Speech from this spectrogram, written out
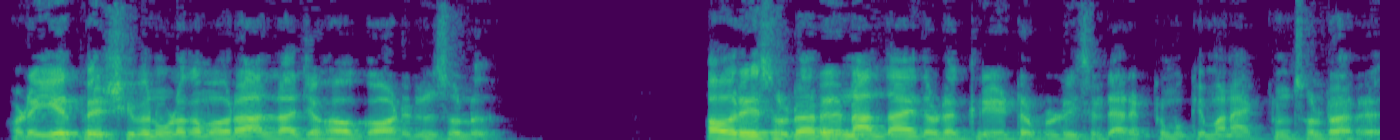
அவருடைய இயற்பெயர் சிவன் உலகம் அவரா அல்லா ஜஹா காட்னு சொல்லுது. அவரே சொல்றாரு நான் தான் இதோட கிரியேட்டர் ப்ரொடியூசர் டைரக்டர் முக்கியமான ஆக்டர்னு சொல்றாரு.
